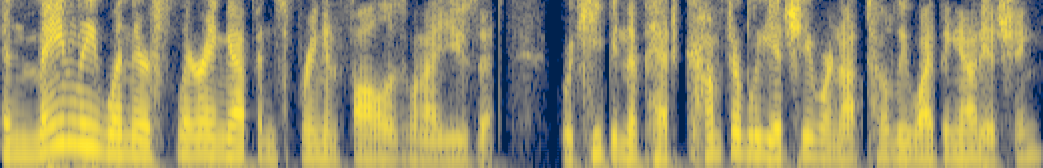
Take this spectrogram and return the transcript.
and mainly when they're flaring up in spring and fall is when I use it. We're keeping the pet comfortably itchy. We're not totally wiping out itching.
